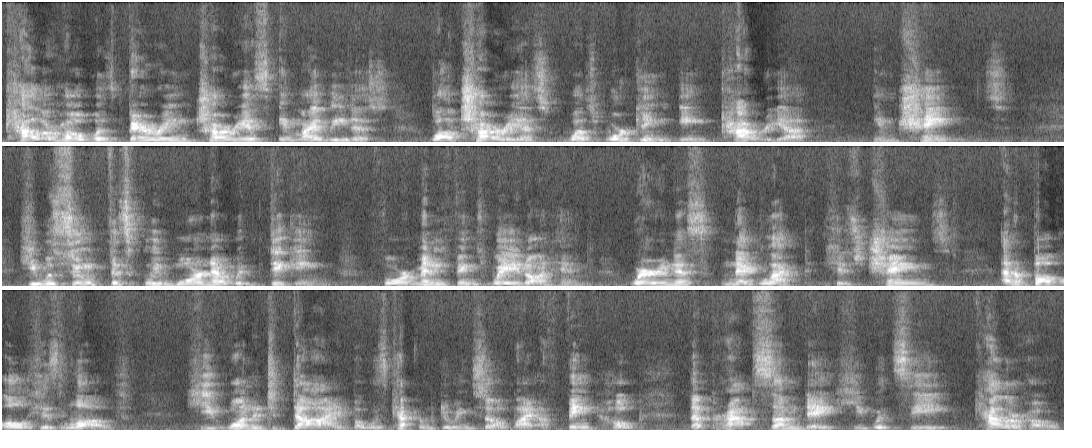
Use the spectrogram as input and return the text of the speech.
Callirhoe was burying Chaereas in Miletus, while Chaereas was working in Caria in chains. He was soon physically worn out with digging, for many things weighed on him weariness, neglect, his chains, and above all his love. He wanted to die, but was kept from doing so by a faint hope that perhaps someday he would see Callirhoe.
